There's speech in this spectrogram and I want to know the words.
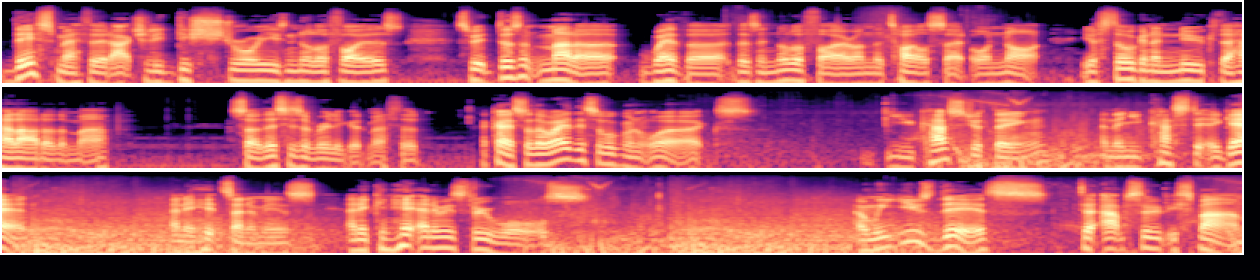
this method actually destroys nullifiers, so it doesn't matter whether there's a nullifier on the tile set or not, you're still going to nuke the hell out of the map. So this is a really good method. Okay, so the way this augment works, you cast your thing, and then you cast it again, and it hits enemies, and it can hit enemies through walls. And we use this to absolutely spam.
